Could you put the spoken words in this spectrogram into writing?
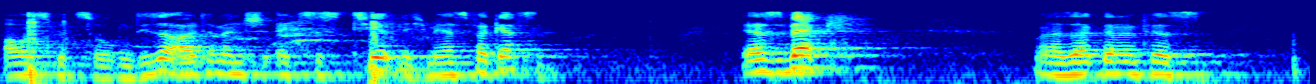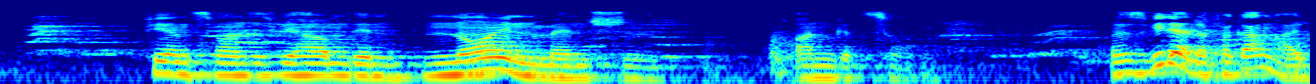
ausgezogen. Dieser alte Mensch existiert nicht mehr, er ist vergessen. Er ist weg. Und er sagt dann in Vers 24, wir haben den neuen Menschen angezogen. Das ist wieder in der Vergangenheit.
